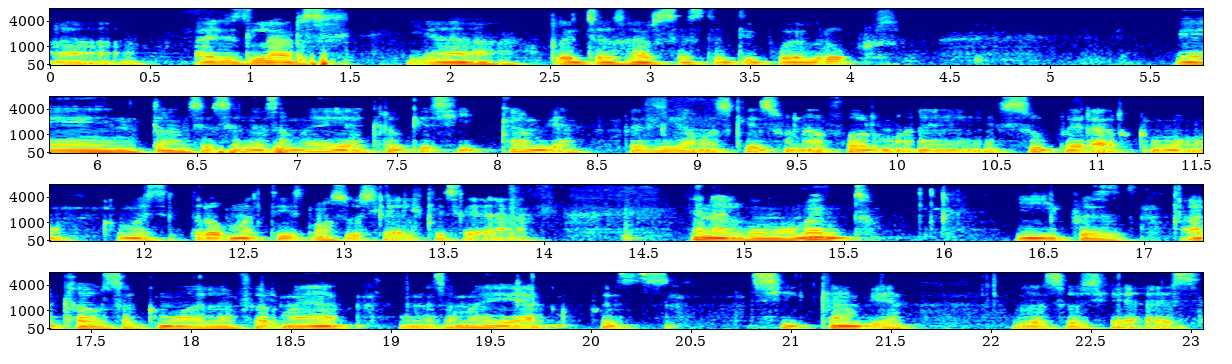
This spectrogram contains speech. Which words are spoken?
a, aislarse y a rechazarse a este tipo de grupos. entonces en esa medida creo que sí cambian, pues digamos que es una forma de superar como, como este traumatismo social que se da en algún momento y pues a causa como de la enfermedad. En esa medida pues sí cambian las sociedades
